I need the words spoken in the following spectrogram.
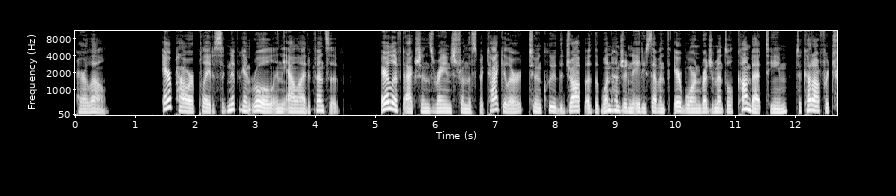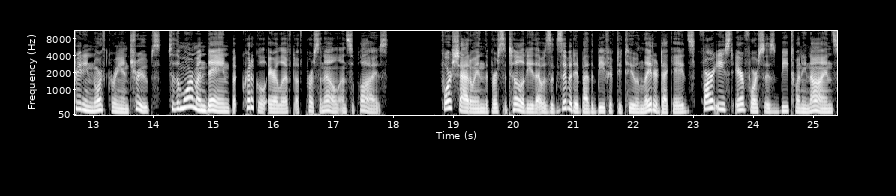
parallel. Air power played a significant role in the Allied offensive. Airlift actions ranged from the spectacular to include the drop of the 187th Airborne Regimental Combat Team to cut off retreating North Korean troops to the more mundane but critical airlift of personnel and supplies. Foreshadowing the versatility that was exhibited by the B 52 in later decades, Far East Air Force's B 29s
